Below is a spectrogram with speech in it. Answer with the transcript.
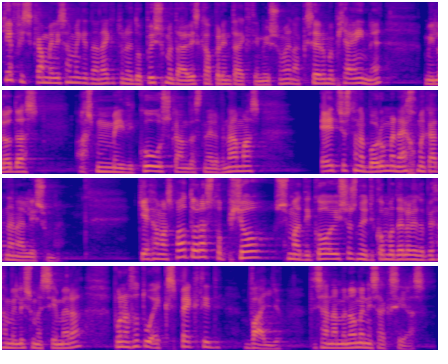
Και φυσικά μιλήσαμε για την ανάγκη του να εντοπίσουμε τα ρίσκα πριν τα εκτιμήσουμε, να ξέρουμε ποια είναι, μιλώντας ας πούμε με ειδικούς, κάνοντας την έρευνά μας, έτσι ώστε να μπορούμε να έχουμε κάτι να αναλύσουμε. Και θα μας πάω τώρα στο πιο σημαντικό, ίσως νοητικό μοντέλο για το οποίο θα μιλήσουμε σήμερα, που είναι αυτό του expected value, της αναμενόμενης αξίας.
